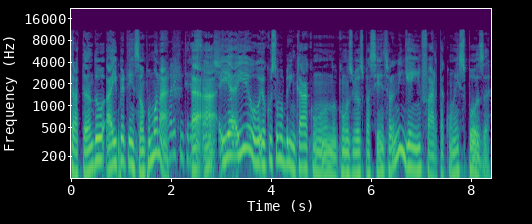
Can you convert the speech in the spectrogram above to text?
Tratando a hipertensão pulmonar. Olha que interessante. Ah, ah, e aí eu, eu costumo brincar com, com os meus pacientes, falando, ninguém infarta com a esposa.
